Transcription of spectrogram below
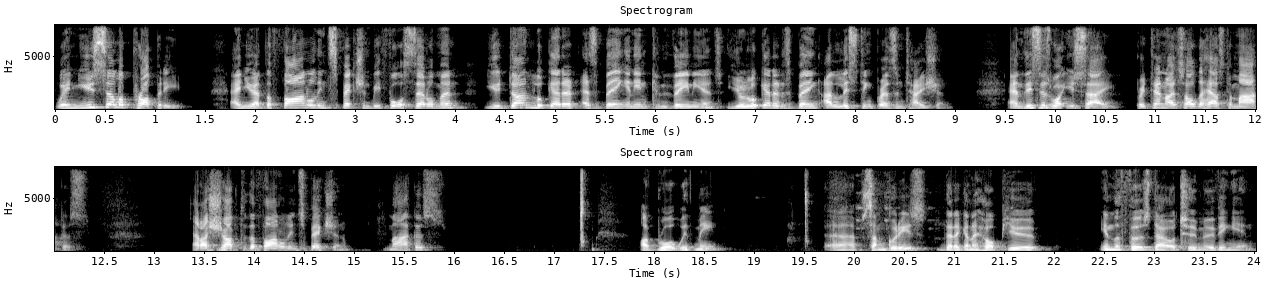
When you sell a property and you have the final inspection before settlement, you don't look at it as being an inconvenience. You look at it as being a listing presentation. And this is what you say. Pretend I sold the house to Marcus. And I show up to the final inspection. Marcus, I've brought with me uh, some goodies that are going to help you in the first day or two moving in.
